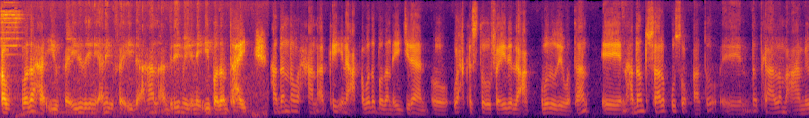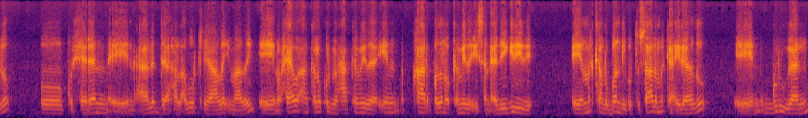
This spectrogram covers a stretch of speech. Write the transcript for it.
caqabadaha iyo faa'iidada inay aniga faa'iida ahaan aan dareemayo inay ii badan tahay. Haddana waxaan arkay inay caqabado badan ay jiraan oo wax kasta oo faa'iida le caqabadooday wataan. Haddaan tusaale kuusoo qaato dadka aan la macaamilo oo ku xiran aaladda hal abuurkii aan la imaaday waxyaaba aan kala kulmay waxaa ka mid a in qaar badan oo ka mid a aysan adeegyadeeda markaan u bandhigo tusaale markaan idhaahdo gurigan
